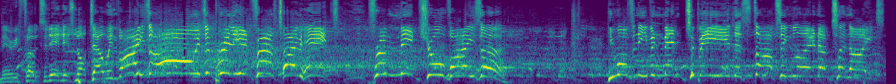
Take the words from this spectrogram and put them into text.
There he floats it in. It's not dealt with. Weiser! Oh, it's a brilliant first time hit! from Mitchell Weiser. Wasn't even meant to be in the starting lineup tonight.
